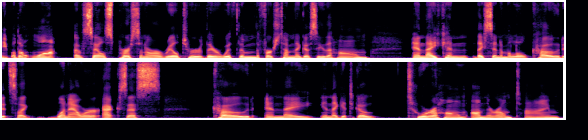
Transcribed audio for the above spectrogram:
people don't want a salesperson or a realtor there with them the first time they go see the home and they can they send them a little code. It's like one hour access code, and they and they get to go tour a home on their own time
